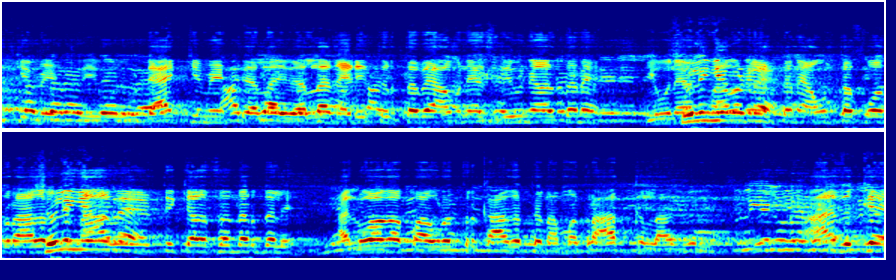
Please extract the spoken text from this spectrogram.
ಡಾಕ್ಯುಮೆಂಟ್ರಿ ಡಾಕ್ಯುಮೆಂಟ್ ಡಾಕ್ಯುಮೆಂಟ್ರಿ ಎಲ್ಲ ಇವೆಲ್ಲ ನಡೀತಿರ್ತವೆ. ಅವನ ಹೆಸರು ಇವನ್ ಹೇಳ್ತಾನೆ. ಇವನ. ಹೇಳ್ತಾನೆ ಅವನ್ ತಕ್ಕೋದ್ರ ಹೇಳ್ತೀವಿ ಕೆಲ ಸಂದರ್ಭದಲ್ಲಿ. ಅಲ್ಲಿ ಹೋಗಪ್ಪ ಅವ್ರ ಹತ್ರಕ್ಕೆ ಆಗತ್ತೆ ನಮ್ಮ ಹತ್ರ ಹಾಕಲ್ಲ ಅಂತೀವಿ. ಅದಕ್ಕೆ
